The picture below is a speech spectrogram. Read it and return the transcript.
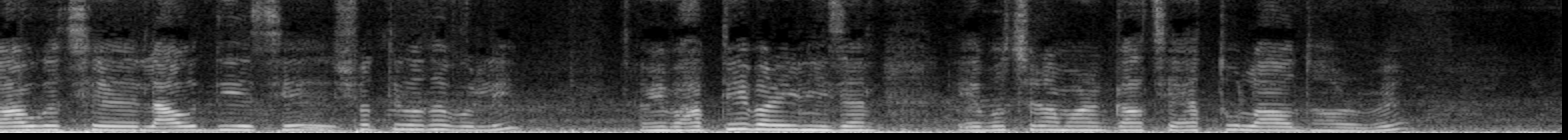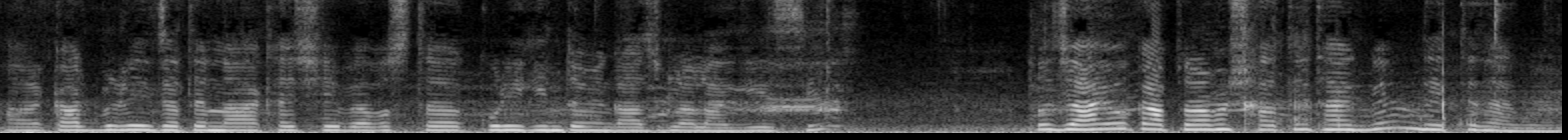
লাউ গাছে লাউ দিয়েছে। সত্যি কথা বলি, আমি ভাবতেই পারিনি যে এবছর আমার গাছে এত লাউ ধরবে। আর কাঠবিড়ি যাতে না খায় সেই ব্যবস্থা করি কিন্তু আমি গাছগুলো লাগিয়েছি। তো যাই হোক, আপনারা আমার সাথেই থাকবেন, দেখতে থাকবেন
